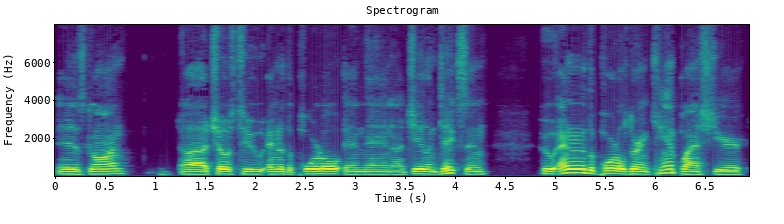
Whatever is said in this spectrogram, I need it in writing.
is gone, uh, chose to enter the portal, and then uh, Jalen Dixon, who entered the portal during camp last year,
